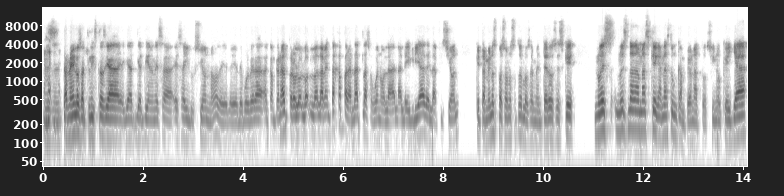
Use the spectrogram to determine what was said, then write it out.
pues, también los atlistas ya, ya, ya, tienen esa, esa ilusión, ¿no? De, de, volver a, campeonar, pero la ventaja para el Atlas, o bueno, la, la, alegría de la afición, que también nos pasó a nosotros los cementeros, es que no es, no es nada más que ganaste un campeonato, sino que ya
